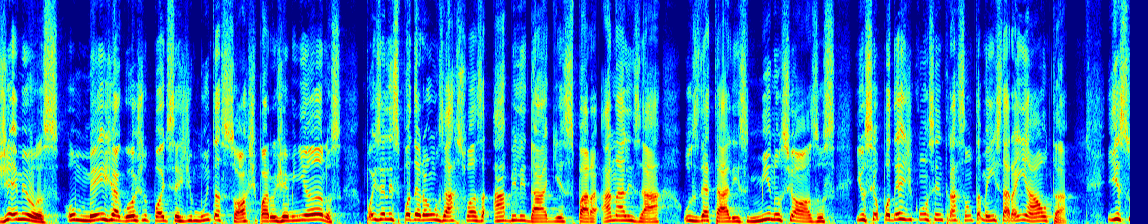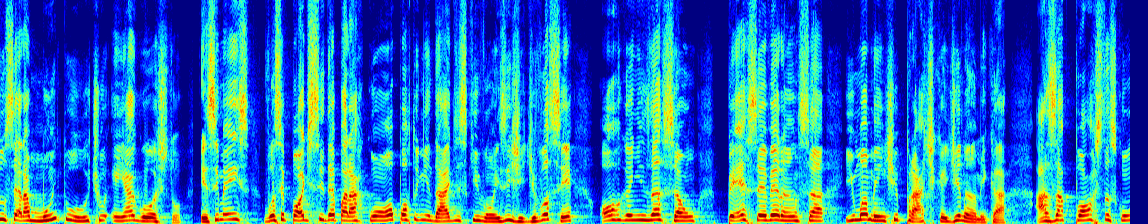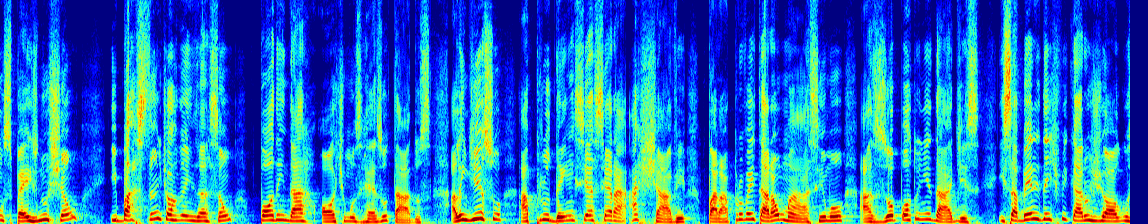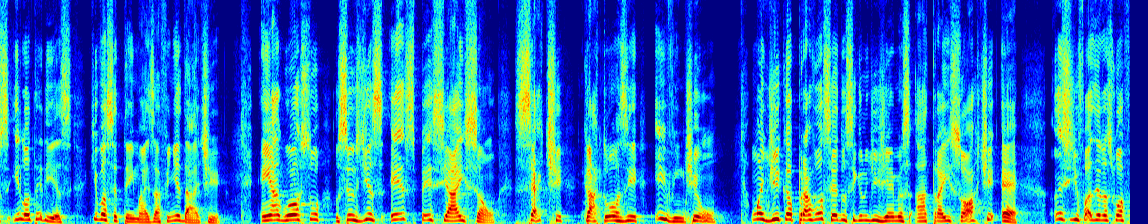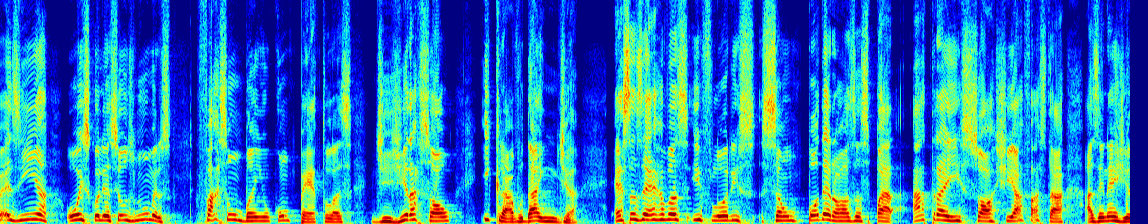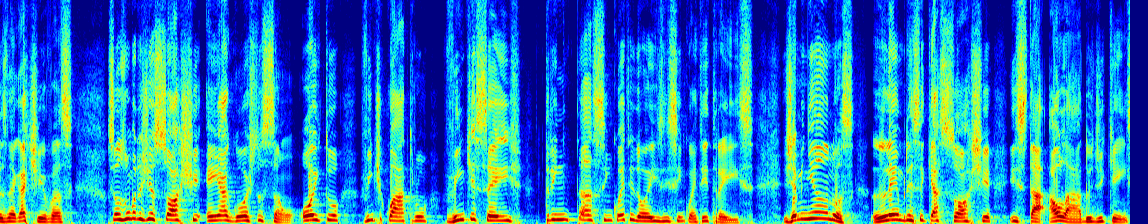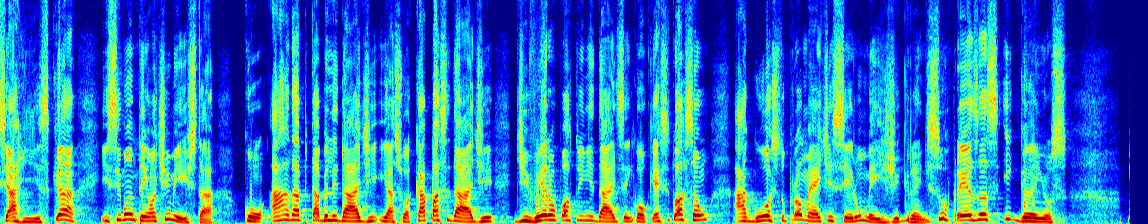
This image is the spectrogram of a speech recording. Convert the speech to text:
Gêmeos, o mês de agosto pode ser de muita sorte para os geminianos, pois eles poderão usar suas habilidades para analisar os detalhes minuciosos e o seu poder de concentração também estará em alta. Isso será muito útil em agosto. Esse mês você pode se deparar com oportunidades que vão exigir de você organização, perseverança e uma mente prática e dinâmica. As apostas com os pés no chão e bastante organização podem dar ótimos resultados. Além disso, a prudência será a chave para aproveitar ao máximo as oportunidades e saber identificar os jogos e loterias que você tem mais afinidade. Em agosto, os seus dias especiais são 7, 14 e 21. Uma dica para você do signo de Gêmeos atrair sorte é: antes de fazer a sua fezinha ou escolher seus números, faça um banho com pétalas de girassol e cravo da Índia. Essas ervas e flores são poderosas para atrair sorte e afastar as energias negativas. Seus números de sorte em agosto são 8, 24, 26, 30, 52 e 53. Geminianos, lembre-se que a sorte está ao lado de quem se arrisca e se mantém otimista com a adaptabilidade e a sua capacidade de ver oportunidades em qualquer situação, agosto promete ser um mês de grandes surpresas e ganhos.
